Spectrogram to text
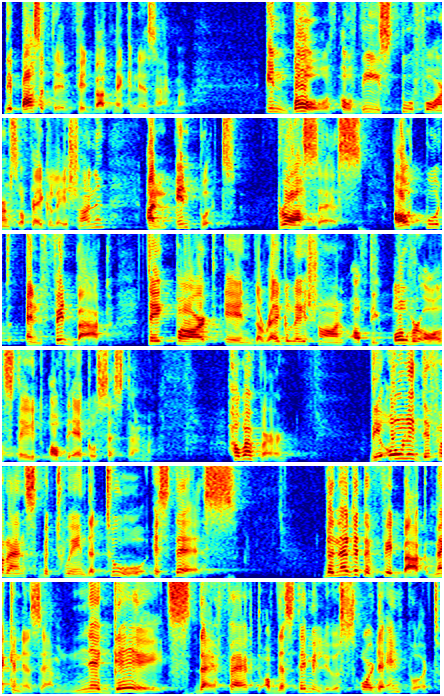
the positive feedback mechanism. In both of these two forms of regulation, an input, process, output, and feedback take part in the regulation of the overall state of the ecosystem. However, the only difference between the two is this. The negative feedback mechanism negates the effect of the stimulus or the input,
